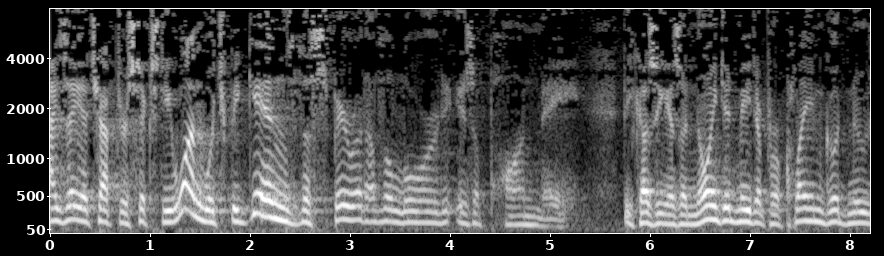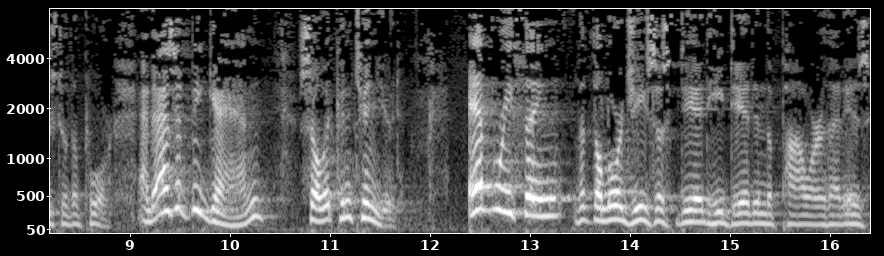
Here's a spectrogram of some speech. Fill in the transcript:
Isaiah chapter 61, which begins, The Spirit of the Lord is upon me because he has anointed me to proclaim good news to the poor. And as it began, so it continued. Everything that the Lord Jesus did, he did in the power that is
